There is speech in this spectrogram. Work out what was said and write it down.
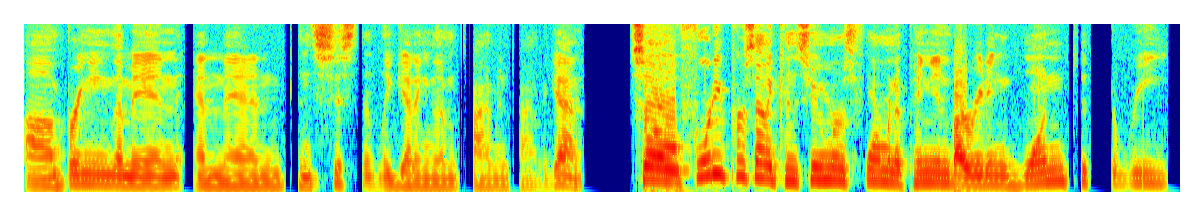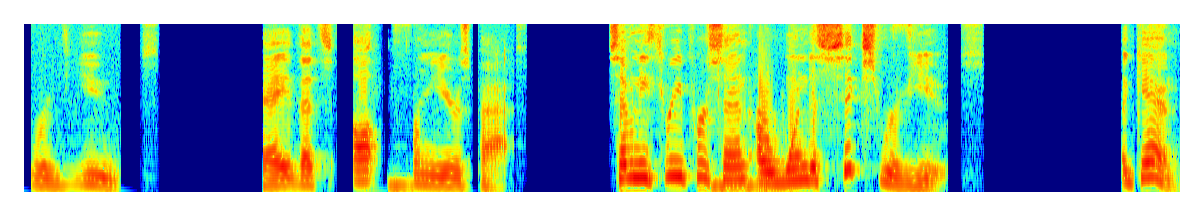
um, bringing them in, and then consistently getting them time and time again. So 40% of consumers form an opinion by reading one to three reviews. Okay, that's up from years past. 73% are one to six reviews. Again,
